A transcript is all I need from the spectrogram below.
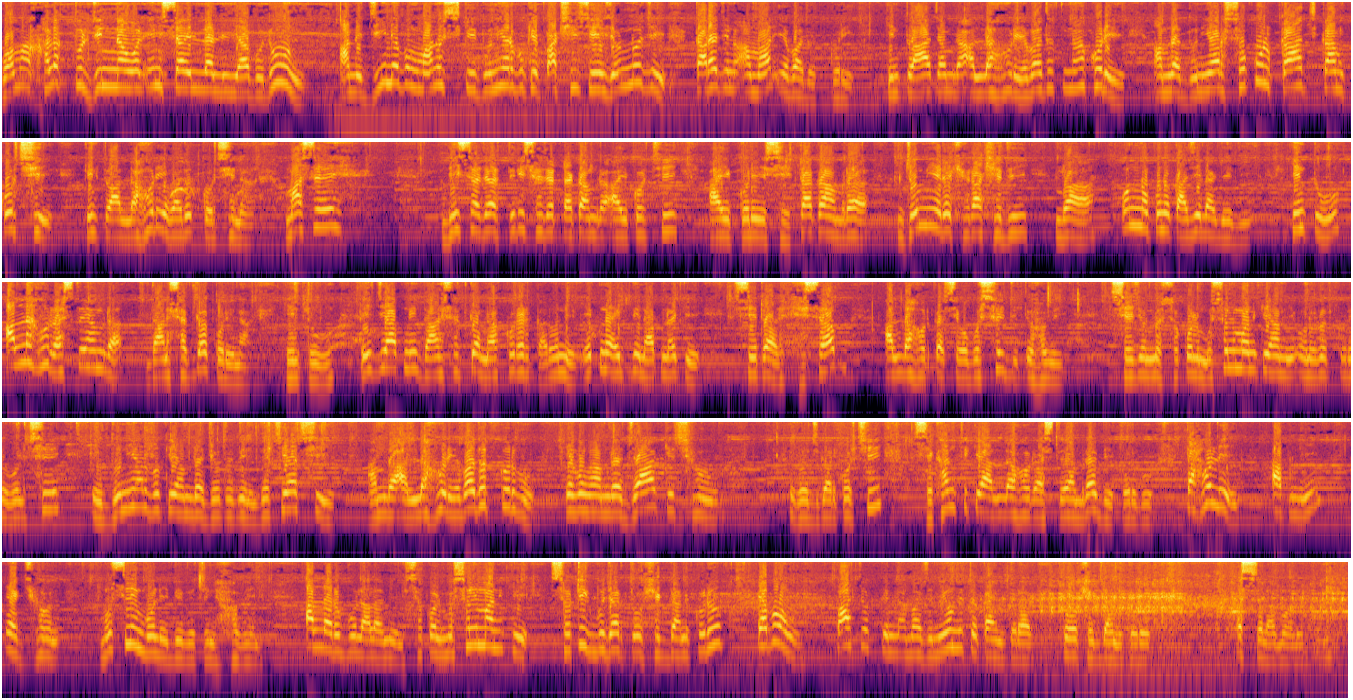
ওয়ামা খালাক্তুল জিন্না ওয়াল ইনসা ইল্লা লিয়াবুদুন। আমি জিন এবং মানুষকে দুনিয়ার বুকে পাঠিয়েছি এই জন্য যে তারা যেন আমার এবাদত করে। কিন্তু আজ আমরা আল্লাহর এবাদত না করে আমরা দুনিয়ার সকল কাজ কাম করছি, কিন্তু আল্লাহর ইবাদত করছি না। মাসে বিশ হাজার, তিরিশ হাজার টাকা আমরা আয় করছি, আয় করে সে টাকা আমরা জমিয়ে রেখে রাখে দিই বা অন্য কোনো কাজে লাগিয়ে দিই। কিন্তু আল্লাহর রাস্তায় আমরা দান সাদগা করি না। কিন্তু এই যে আপনি দান সাদগা না করার কারণে এক না একদিন আপনাকে সেটার হিসাব আল্লাহর কাছে অবশ্যই দিতে হবে। সেই জন্য সকল মুসলমানকে আমি অনুরোধ করে বলছি, এই দুনিয়ার বুকে আমরা যতদিন বেঁচে আছি, আমরা আল্লাহর এবাদত করব এবং আমরা যা কিছু রোজগার করছি, সেখান থেকে আল্লাহর রাস্তায় আমরা বে করব। তাহলে আপনি একজন মুসলিম বলে বিবেচনা হবেন। আল্লাহ রবুল আলমিন সকল মুসলমানকে সঠিক বোঝার তৌফিক দান করুক এবং পাঁচ ওয়াক্তের নামাজ নিয়মিত কায়েম করার তৌফিক দান করুক। আসসালামু আলাইকুম।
